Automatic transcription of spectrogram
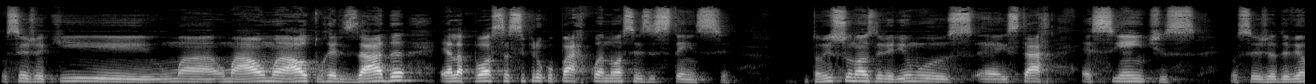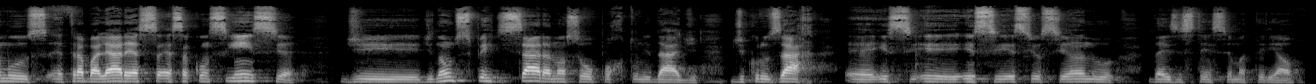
ou seja, que uma, uma alma autorrealizada ela possa se preocupar com a nossa existência. Então isso nós deveríamos é, estar é, cientes, ou seja, devemos é, trabalhar essa, essa consciência de, de não desperdiçar a nossa oportunidade de cruzar é, esse, esse, esse oceano da existência material.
